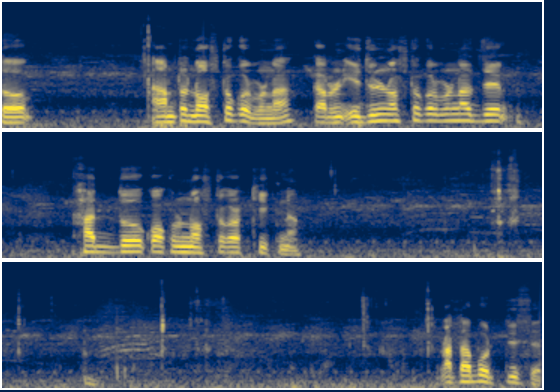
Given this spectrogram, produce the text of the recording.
তো আমটা নষ্ট করব না, কারণ এই জন্য নষ্ট করব না যে খাদ্য কখনো নষ্ট করা ঠিক না। আটা পড়তিছে।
